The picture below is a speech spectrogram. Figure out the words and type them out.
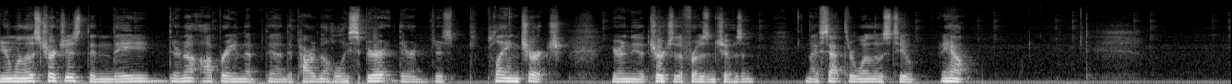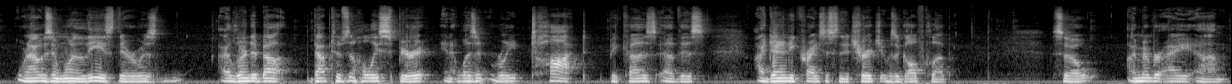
you're in one of those churches, then they they're not operating the, the, the power of the Holy Spirit. They're just playing church. You're in the church of the frozen chosen, and I've sat through one of those too. Anyhow, when I was in one of these, there was I learned about baptism of the Holy Spirit, and it wasn't really taught because of this identity crisis in the church. It was a golf club. So I remember I um,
